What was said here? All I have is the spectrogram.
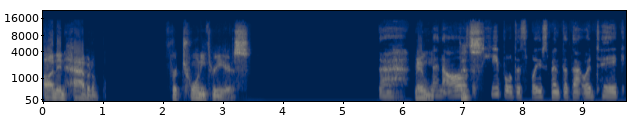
Uninhabitable for 23 years. Man, and all the people displacement that that would take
